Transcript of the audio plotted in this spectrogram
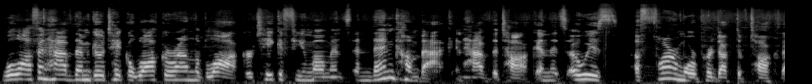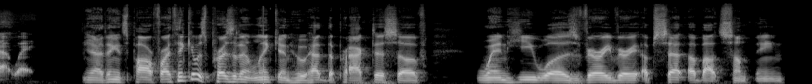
we'll often have them go take a walk around the block or take a few moments and then come back and have the talk. And it's always a far more productive talk that way. Yeah, I think it's powerful. I think it was President Lincoln who had the practice of when he was very, very upset about something,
